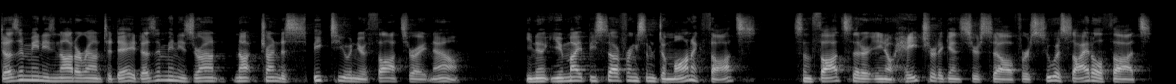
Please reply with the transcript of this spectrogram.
doesn't mean he's not around today. Doesn't mean he's around, not trying to speak to you in your thoughts right now. You know, you might be suffering some demonic thoughts, some thoughts that are, you know, hatred against yourself or suicidal thoughts,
